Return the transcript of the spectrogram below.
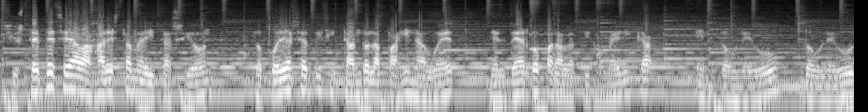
Si usted desea bajar esta meditación, lo puede hacer visitando la página web del Verbo para Latinoamérica en www.elvela.com.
